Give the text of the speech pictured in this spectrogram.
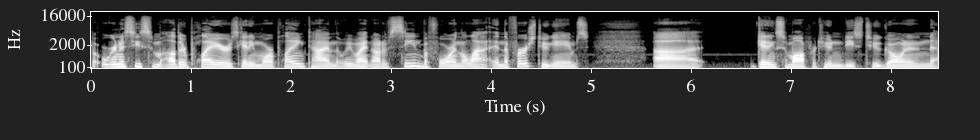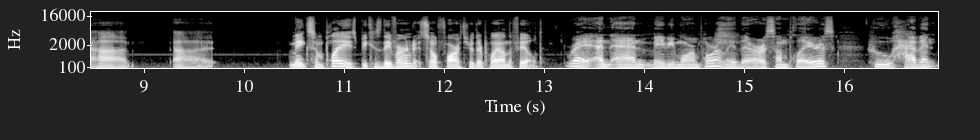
but we're going to see some other players getting more playing time that we might not have seen before in the la- in the first two games, uh, getting some opportunities to go in and uh, uh, make some plays because they've earned it so far through their play on the field. Right. And and maybe more importantly, there are some players who haven't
